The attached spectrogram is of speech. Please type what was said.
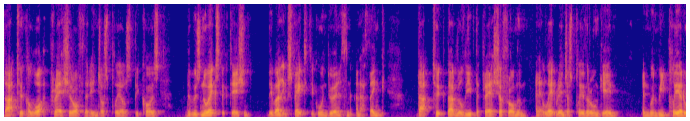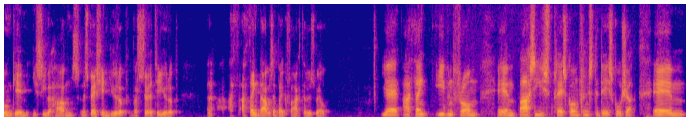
that took a lot of pressure off the Rangers players because there was no expectation. They weren't expected to go and do anything. And I think that took that relieved the pressure from them and it let Rangers play their own game. And when we play our own game, you see what happens. And especially in Europe, we're suited to Europe. And I, I, th- I think that was a big factor as well. Yeah, I think even from um, Bassey's press conference today, Scotia, um,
